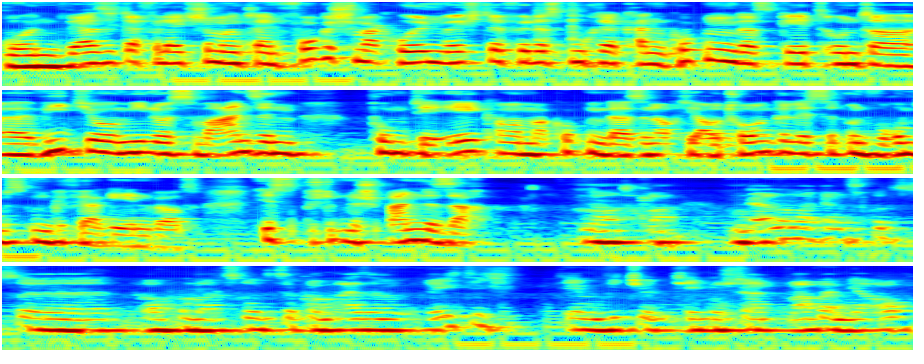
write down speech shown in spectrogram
Und wer sich da vielleicht schon mal einen kleinen Vorgeschmack holen möchte für das Buch, der kann gucken. Das geht unter äh, video-wahnsinn.de. Kann man mal gucken. Da sind auch die Autoren gelistet und worum es ungefähr gehen wird. Ist bestimmt eine spannende Sache. Ja, aber um da nochmal ganz kurz äh, auch nochmal zurückzukommen, also richtig, dem Videothekenstart war bei mir auch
